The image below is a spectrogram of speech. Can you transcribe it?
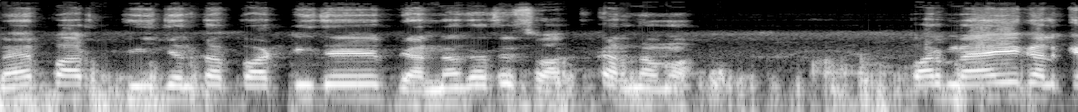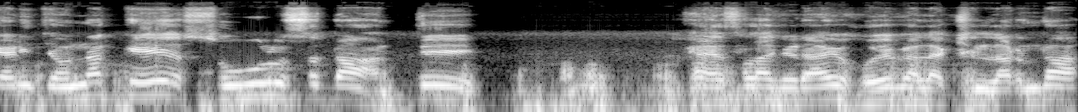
ਮੈਂ ਭਾਰਤੀ ਜਨਤਾ ਪਾਰਟੀ ਦੇ ਬਿਆਨਾਂ ਦਾ ਤੇ ਸਵਾਗਤ ਕਰਨਾ ਵਾਂ। ਪਰ ਮੈਂ ਇਹ ਗੱਲ ਕਹਿਣੀ ਚਾਹੁੰਦਾ ਕਿ ਅਸੂਲ ਸਿਧਾਂਤ ਤੇ ਫੈਸਲਾ ਜਿਹੜਾ ਇਹ ਹੋਏਗਾ ਇਲੈਕਸ਼ਨ ਲੜਨ ਦਾ।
